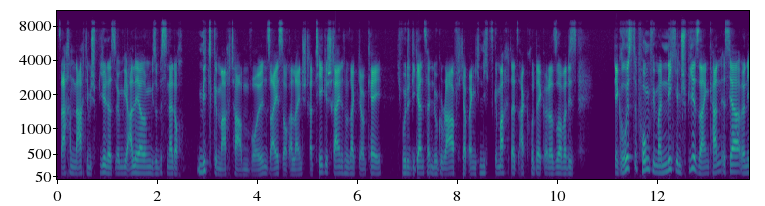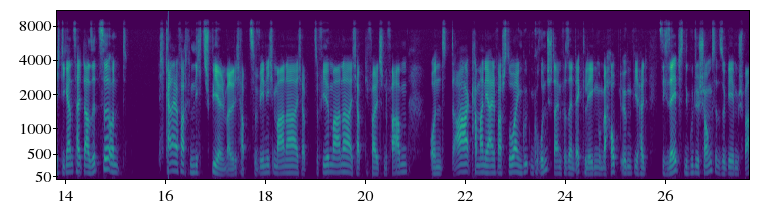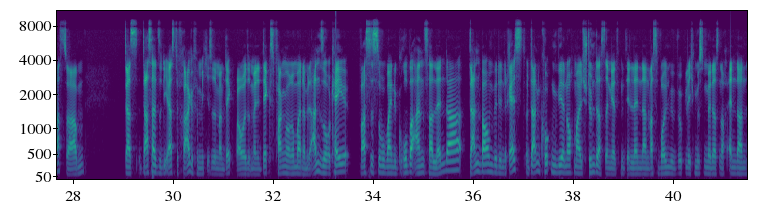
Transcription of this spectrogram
Sachen nach dem Spiel, dass irgendwie alle ja irgendwie so ein bisschen halt auch mitgemacht haben wollen, sei es auch allein strategisch rein, dass man sagt, ja, okay, ich wurde die ganze Zeit nur geraft, ich habe eigentlich nichts gemacht als Akro-Deck oder so, aber dieses, der größte Punkt, wie man nicht im Spiel sein kann, ist ja, wenn ich die ganze Zeit da sitze und ich kann einfach nichts spielen, weil ich habe zu wenig Mana, ich habe zu viel Mana, ich habe die falschen Farben Und da kann man ja einfach so einen guten Grundstein für sein Deck legen, um überhaupt irgendwie halt sich selbst eine gute Chance zu geben, Spaß zu haben. Dass das halt so die erste Frage für mich ist in meinem Deckbau. Also meine Decks fangen auch immer damit an, so, okay, was ist so meine grobe Anzahl Länder? Dann bauen wir den Rest und dann gucken wir nochmal, stimmt das denn jetzt mit den Ländern? Was wollen wir wirklich? Müssen wir das noch ändern?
